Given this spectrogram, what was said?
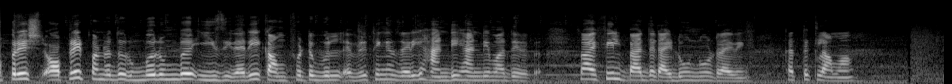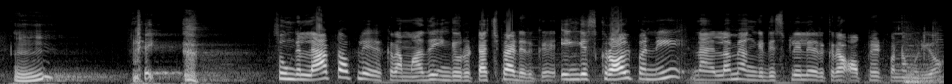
ஆப்ரேஷ் ஆப்ரேட் பண்ணுறது ரொம்ப ரொம்ப easy very comfortable everything is very handy handy மாதிரி இருக்குது so I feel bad that I don't know driving கற்றுக்கலாமா ஸோ உங்கள் லேப்டாப்பில் இருக்கிற மாதிரி இங்கே ஒரு டச் பேட் இருக்குது இங்கே ஸ்க்ரால் பண்ணி நான் எல்லாமே அங்கே டிஸ்பிளேல இருக்கிற ஆப்ரேட் பண்ண முடியும்.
